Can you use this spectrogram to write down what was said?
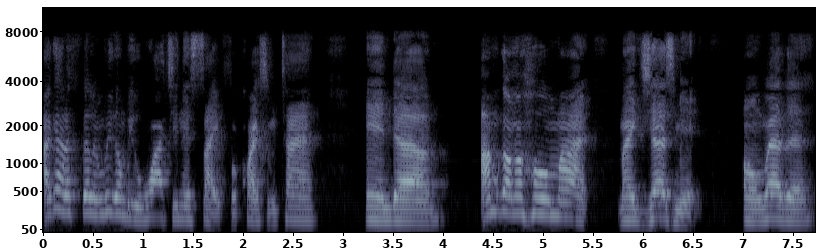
I got a feeling we're gonna be watching this site for quite some time, and uh, I'm gonna hold my my judgment on whether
